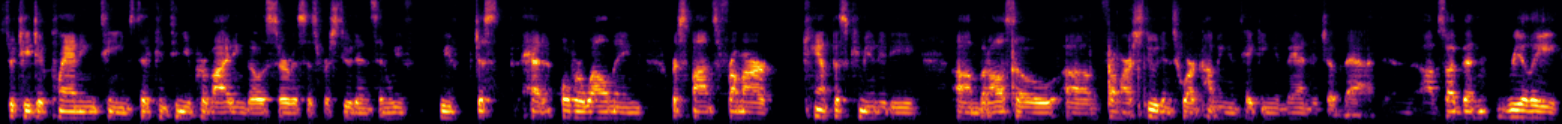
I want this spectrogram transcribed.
strategic planning teams to continue providing those services for students. And we've we've just had an overwhelming response from our campus community um, but also um, from our students who are coming and taking advantage of that. And uh, so i've been really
